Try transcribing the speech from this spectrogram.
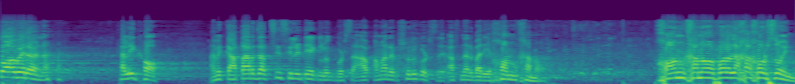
ক বেরোয় না। খালি খ। আমি কাতার যাচ্ছি, সিলেটে এক লোক বসছে। আমার শুরু করছে, আপনার বাড়ি খন খানো খন খানো পড়ালেখা করছইন।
